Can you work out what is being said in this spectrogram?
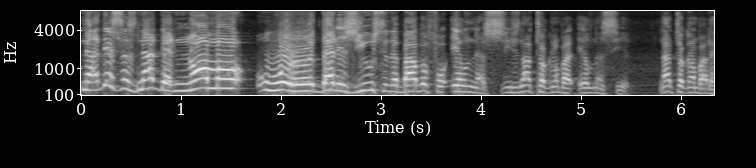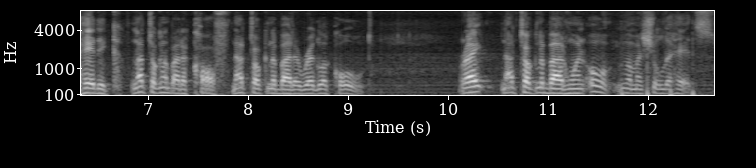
Now, this is not the normal word that is used in the Bible for illness. He's not talking about illness here. Not talking about a headache. Not talking about a cough. Not talking about a regular cold. right? Not talking about when, oh, you know, my shoulder hurts.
